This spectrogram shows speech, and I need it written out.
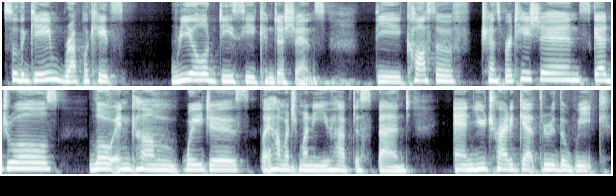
So the game replicates real DC conditions the cost of transportation, schedules, low income wages, like how much money you have to spend. And you try to get through the week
